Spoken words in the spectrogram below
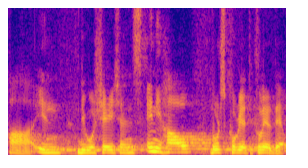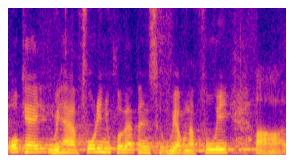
uh, in negotiations. Anyhow, North Korea declared that, okay, we have 40 nuclear weapons, we are going to fully uh,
